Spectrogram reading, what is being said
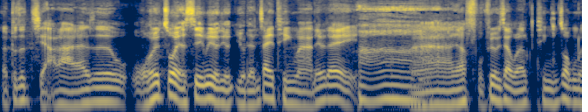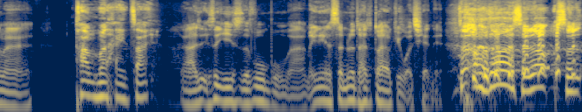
呃，不是假啦，但是我会做也是因为有有人在听嘛，对不对？啊，啊，要 fulfill 一下我的听众的嘛。他们还在啊，也是衣食父母嘛，每年生日他都要给我钱的。这哦，这生日生，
